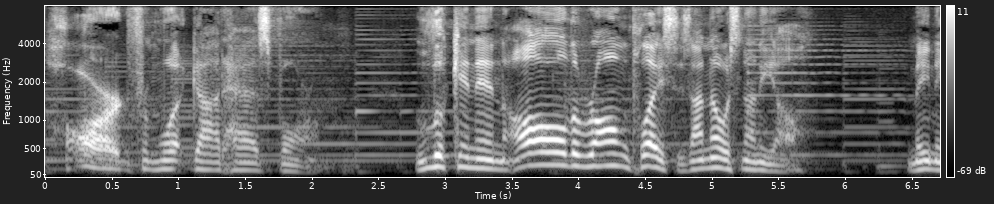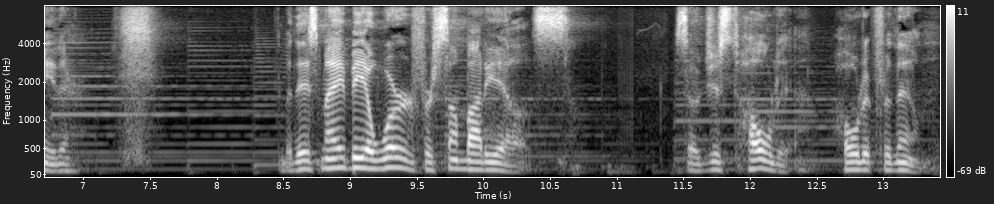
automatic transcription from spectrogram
hard from what God has for them, looking in all the wrong places. I know it's none of y'all, me neither. But this may be a word for somebody else. So just hold it, hold it for them.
